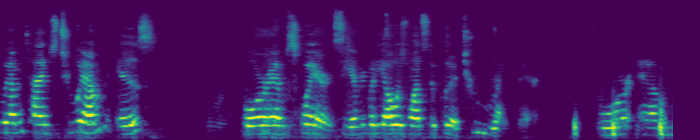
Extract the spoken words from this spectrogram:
2m times 2m is 4m squared. See, everybody always wants to put a 2 right there. 4m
